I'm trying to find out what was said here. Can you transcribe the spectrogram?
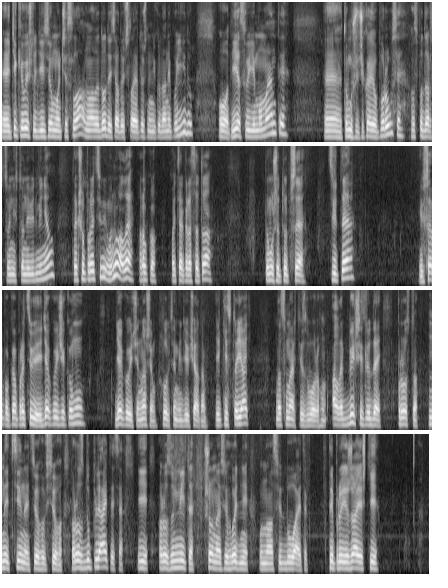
Е, Тільки вийшли 7 числа, ну але до 10 числа я точно нікуди не поїду. От, є свої моменти, е, тому що чекаю опоруси, господарство ніхто не відміняв. Так що працюємо. Ну, але роко, оця красота, тому що тут все цвіте і все поки працює. І дякуючи кому? Дякуючи нашим хлопцям і дівчатам, які стоять на смерті з ворогом. Але більшість людей просто не цінять цього всього. Роздупляйтеся і розумійте, що на сьогодні у нас відбувається. Ти проїжджаєш ті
